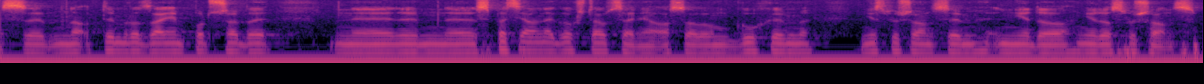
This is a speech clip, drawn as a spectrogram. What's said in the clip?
z no, tym rodzajem potrzeby e, specjalnego kształcenia, osobom głuchym, niesłyszącym, niedo, niedosłyszącym.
